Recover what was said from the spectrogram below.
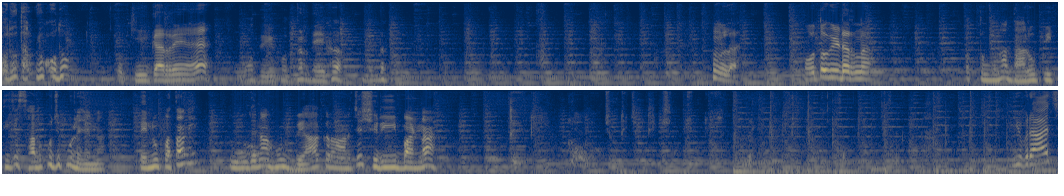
ਲੁਕੋ ਦੋ ਤਾਂ ਲੁਕੋ ਦੋ ਉਹ ਕੀ ਕਰ ਰਹੇ ਹੈ ਉਹ ਦੇਖ ਉਧਰ ਦੇਖ ਇੱਧਰ ਲੈ ਉਹ ਤੋਂ ਕੀ ਡਰਨਾ ਉਹ ਤੂੰ ਨਾ दारू ਪੀਤੀ ਤੇ ਸਭ ਕੁਝ ਭੁੱਲ ਜਾਣਾ ਤੈਨੂੰ ਪਤਾ ਨਹੀਂ ਤੂੰ ਉਹਦੇ ਨਾਲ ਹੁਣ ਵਿਆਹ ਕਰਾਉਣ 'ਚ ਸ਼ਰੀਫ ਬਣਨਾ युवराज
